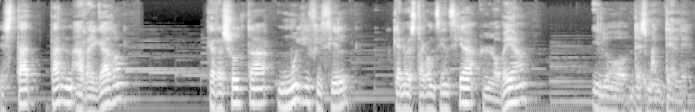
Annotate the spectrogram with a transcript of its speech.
está tan arraigado que resulta muy difícil que nuestra conciencia lo vea y lo desmantele.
